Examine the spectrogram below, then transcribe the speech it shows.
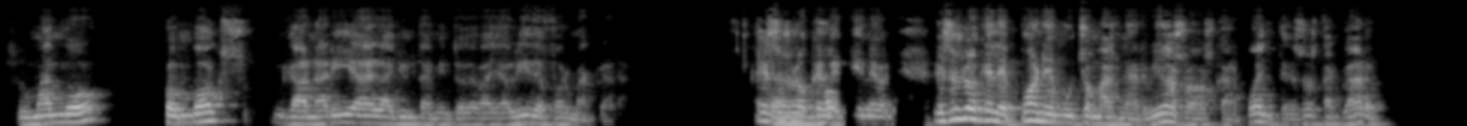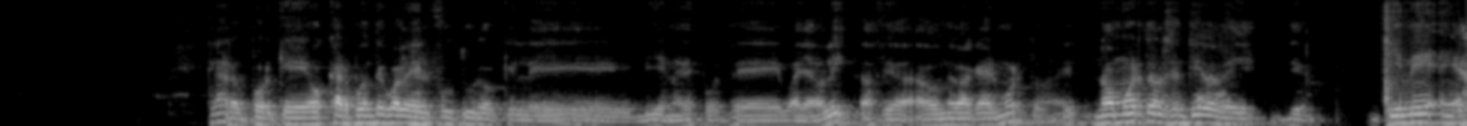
sumando con Vox, ganaría el ayuntamiento de Valladolid de forma clara. Eso es, lo que le tiene, eso es lo que le pone mucho más nervioso a Oscar Puente, eso está claro. Claro, porque Oscar Puente, ¿cuál es el futuro que le viene después de Valladolid? ¿Hacia dónde va a caer muerto? Eh, no muerto en el sentido de. ¿Tiene, eh,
